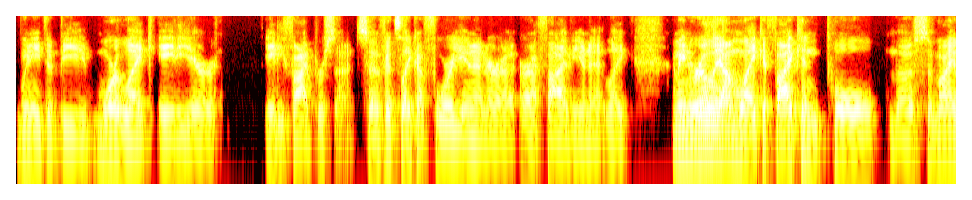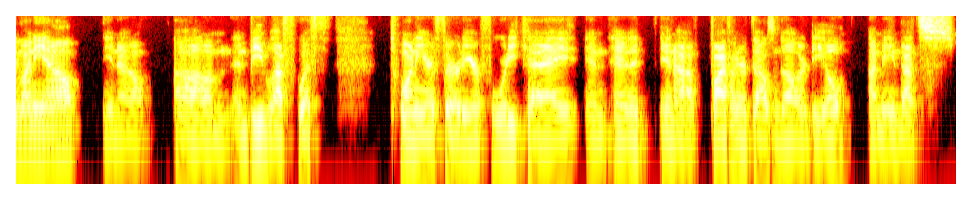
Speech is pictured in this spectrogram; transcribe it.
we need to be more like eighty or 85%. So if it's like a four unit or a, or a five unit, like, I mean, really, I'm like, if I can pull most of my money out, you know, um, and be left with 20 or 30 or 40K in, in a, in a $500,000 deal, I mean, that's,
